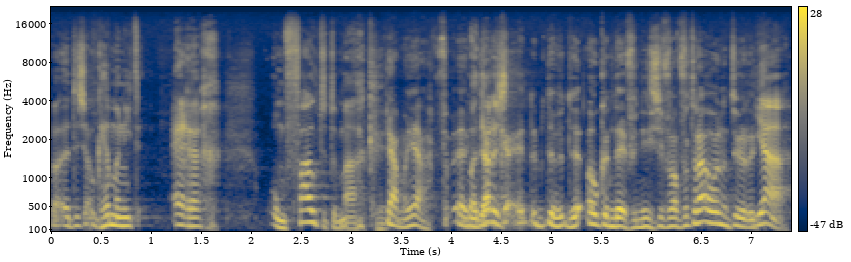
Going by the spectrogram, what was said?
Het is ook helemaal niet erg om fouten te maken. Ja, maar ja, Maar dat is- de, de- de- ook een definitie van vertrouwen natuurlijk. Ja,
